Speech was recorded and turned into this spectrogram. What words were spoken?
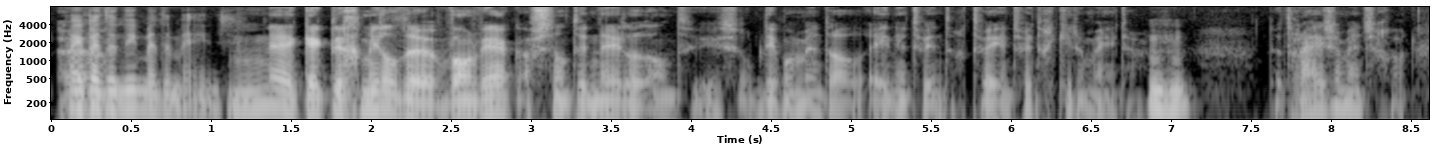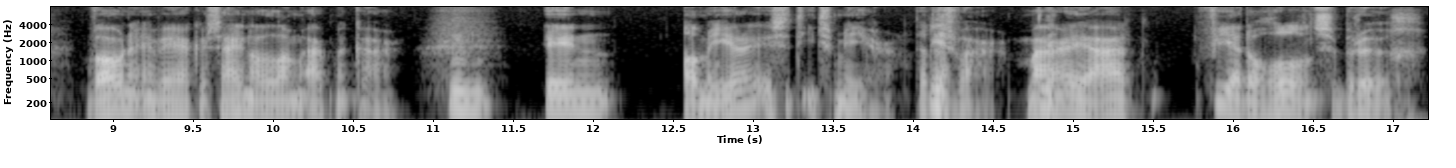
Maar je bent het niet met hem eens? Nee, kijk, de gemiddelde woon-werkafstand in Nederland is op dit moment al 21, 22 kilometer. Mm -hmm. Dat reizen mensen gewoon wonen en werken zijn al lang uit elkaar. Mhm. In Almere is het iets meer, dat is waar. Maar ja. via de Hollandse brug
